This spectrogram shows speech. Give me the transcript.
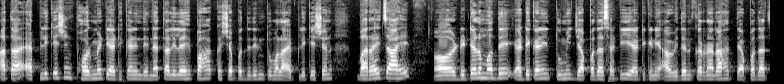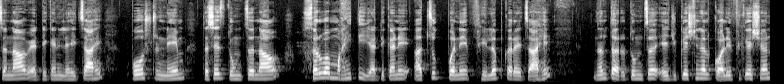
आता ॲप्लिकेशन फॉर्मॅट या ठिकाणी देण्यात आलेलं आहे. पहा कशा पद्धतीने तुम्हाला ॲप्लिकेशन भरायचं आहे. डिटेलमध्ये या ठिकाणी तुम्ही ज्या पदासाठी या ठिकाणी आवेदन करणार आहात त्या पदाचं नाव या ठिकाणी लिहायचं आहे. पोस्ट नेम तसेच तुमचं नाव सर्व माहिती या ठिकाणी अचूकपणे फिलअप करायचं आहे. नंतर तुमचं एज्युकेशनल क्वालिफिकेशन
